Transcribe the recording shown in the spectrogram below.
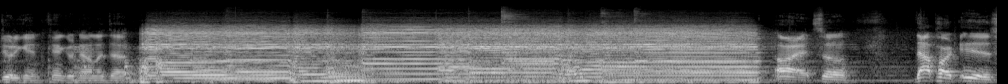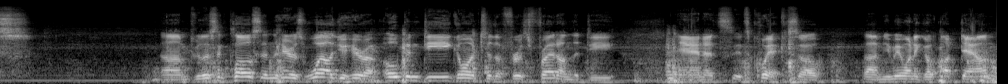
do it again. Can't go down like that. Alright, so that part is, um, if you listen close in here as well, you hear an open D going to the first fret on the D, and it's it's quick, so um, you may want to go up down.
